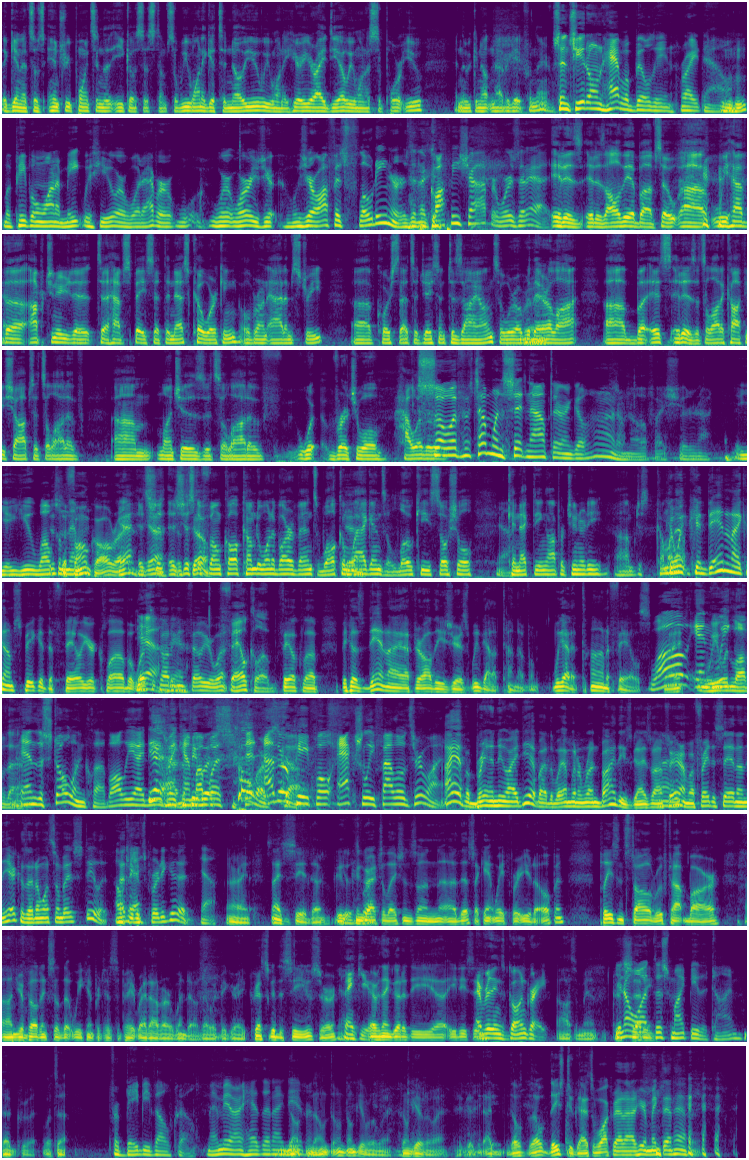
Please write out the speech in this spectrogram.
Again, it's those entry points into the ecosystem. So, we want to get to know you. We want to hear your idea. We want to support you. And then we can help navigate from there. Since you don't have a building right now, Mm-hmm. but people want to meet with you or whatever, where where is your was your office floating or is it a coffee shop or where's it at? It is. It is all of the above. So uh, we have the opportunity to, to have space at the Nest Co-working over on Adams Street. Uh, of course, that's adjacent to Zion, so we're over there a lot. Uh, but it's it is. It's a lot of coffee shops. It's a lot of um, lunches. It's a lot of w- virtual. However, So if someone's sitting out there and go, I don't know if I should or not, you you welcome Just a them. phone call, right? Yeah. It's Yeah, just, it's just go. a phone call. Come to one of our events. Welcome Yeah. wagons, a low key social Yeah. connecting opportunity. Um, just come Can, on we, out. can Dan and I come speak at the Failure Club? But What's Yeah, it called again? Failure what? Fail Club. Fail Club. Because Dan and I, after all these years, we've got a ton of them. We got a ton of fails. Well, right? and We would love that. And the Stolen Club, all the ideas Yeah, we the came up with that our other stuff. people actually followed through on. I have a brand new idea, by the way. I'm going to run by these guys off air. I'm afraid to say it on the air because I don't want somebody to steal it. I think it's pretty good. Yeah. All right. It's nice to see you, Doug. Good- You as well. Congratulations on uh, this. I can't wait for you to open. Please install a rooftop bar on your building so that we can participate right out our window. That would be great. Chris, good to see you, sir. Thank you. Everything good at the uh, EDC? Everything's going great. Awesome, man. you know Setti, what? This might be the time Doug Cruitt. What's up? For baby Velcro. Maybe I had that idea. Don't, don't, don't, don't give it away. Don't give it away. I, they'll, they'll, these two guys will walk right out of here and make that happen.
